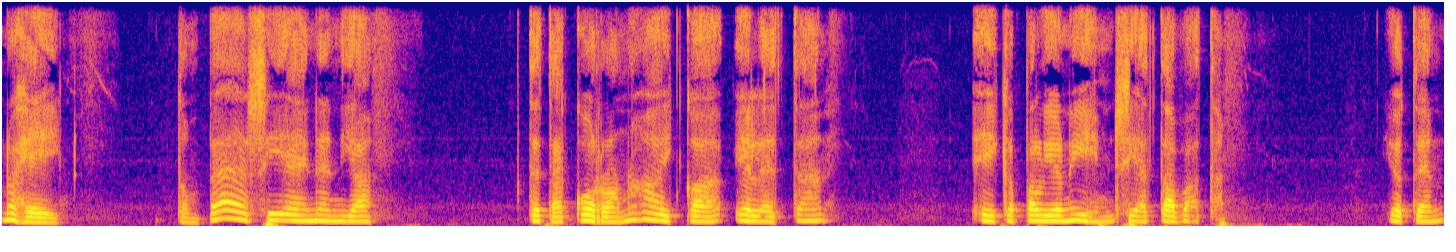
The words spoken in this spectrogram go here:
No hei, on pääsiäinen ja tätä korona-aikaa eletään, eikä paljon ihmisiä tavata. Joten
